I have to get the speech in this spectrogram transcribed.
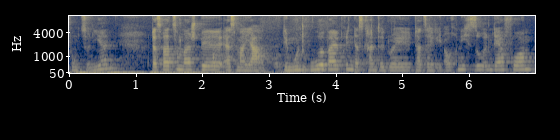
funktionieren? Das war zum Beispiel erstmal ja dem Hund Ruhe beibringen. Das kannte Gray tatsächlich auch nicht so in der Form.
